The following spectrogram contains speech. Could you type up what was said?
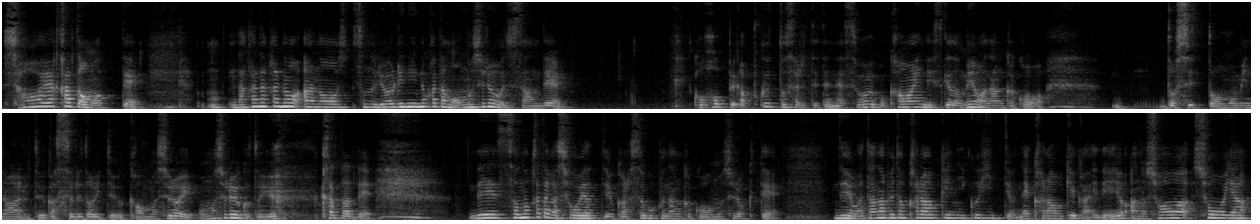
庄屋かと思ってなかなかのあのその料理人の方も面白いおじさんでこうほっぺがぷくっとされててねすごいこう可愛いんですけど目はなんかこうどしっと重みのあるというか鋭いというか面白い面白いこと言う方ででその方が庄屋っていうからすごくなんかこう面白くてで渡辺とカラオケに行く日っていうねカラオケ会であの昭和庄屋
